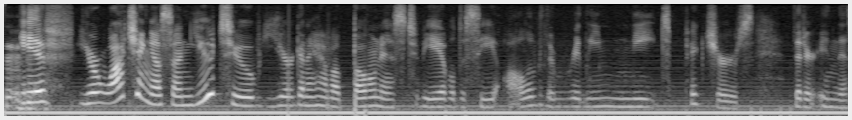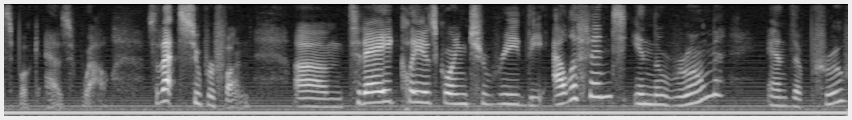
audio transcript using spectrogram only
if you're watching us on YouTube, you're going to have a bonus to be able to see all of the really neat pictures that are in this book as well. So that's super fun. Um, today, Clay is going to read The Elephant in the Room and The Proof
